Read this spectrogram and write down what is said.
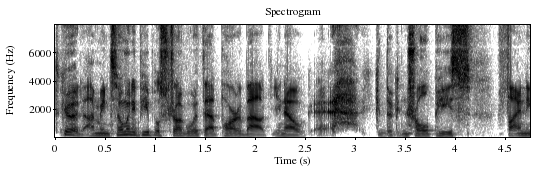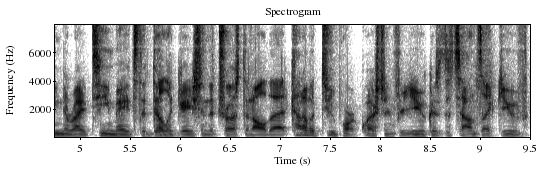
Good. I mean, so many people struggle with that part about, you know, the control piece, finding the right teammates, the delegation, the trust, and all that. Kind of a two part question for you because it sounds like you've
